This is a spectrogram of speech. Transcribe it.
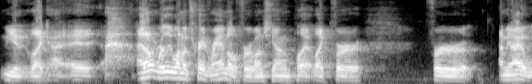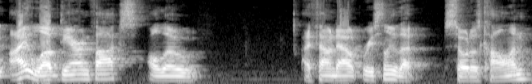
you know, like I, I don't really want to trade Randle for a bunch of young players. Like for, for I mean, I I love De'Aaron Fox, although I found out recently that so does Colin,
